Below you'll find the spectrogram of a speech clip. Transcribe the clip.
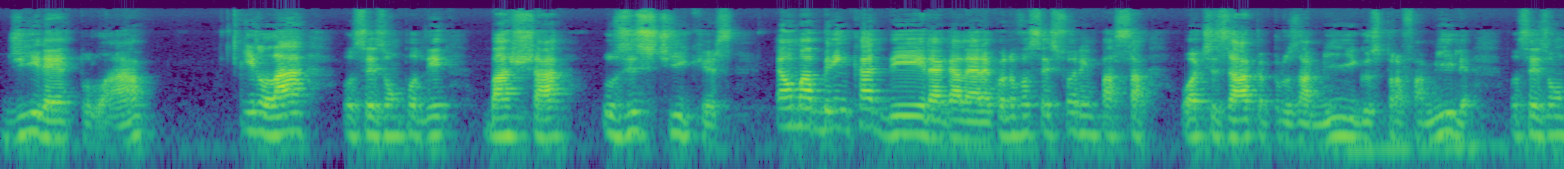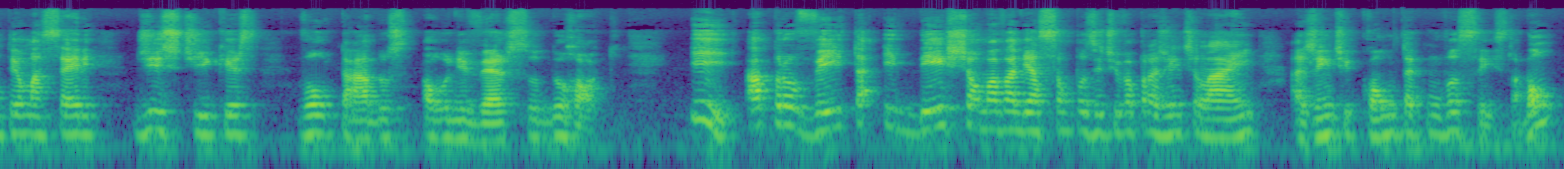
direto lá e lá vocês vão poder baixar os stickers. É uma brincadeira, galera. Quando vocês forem passar o WhatsApp para os amigos, para a família, vocês vão ter uma série de stickers voltados ao universo do rock. E aproveita e deixa uma avaliação positiva para a gente lá, hein? A gente conta com vocês, tá bom?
